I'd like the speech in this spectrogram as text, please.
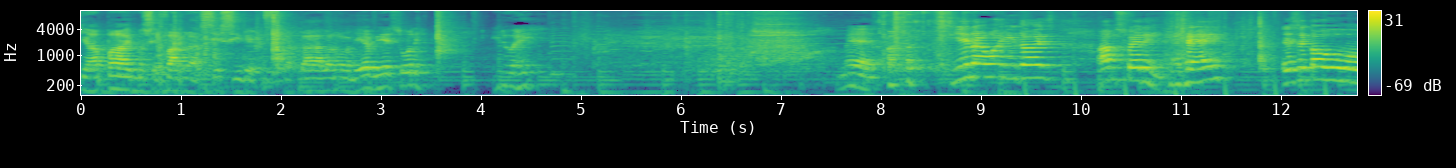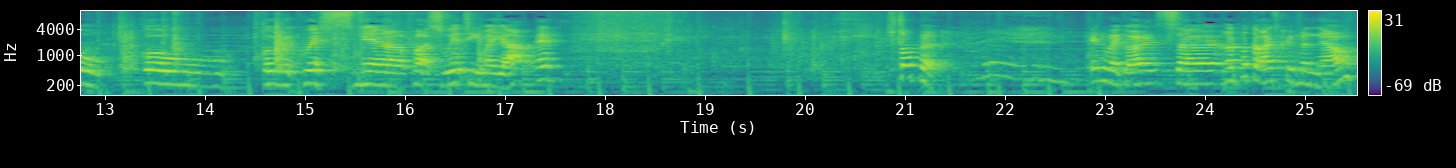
kia pai ma se whanga sisi re ka kālanga o lea me sole. Anyway. Man, you know what you guys? I'm sweating, okay? Is it go, go, go request me for sweaty my up, eh? Stop it. Anyway guys, so I'm gonna put the ice cream in now.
